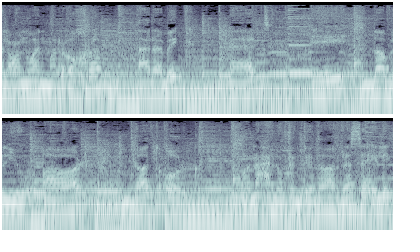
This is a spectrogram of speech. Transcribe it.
العنوان مرة أخرى Arabic at awr.org ونحن في انتظار رسائلك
